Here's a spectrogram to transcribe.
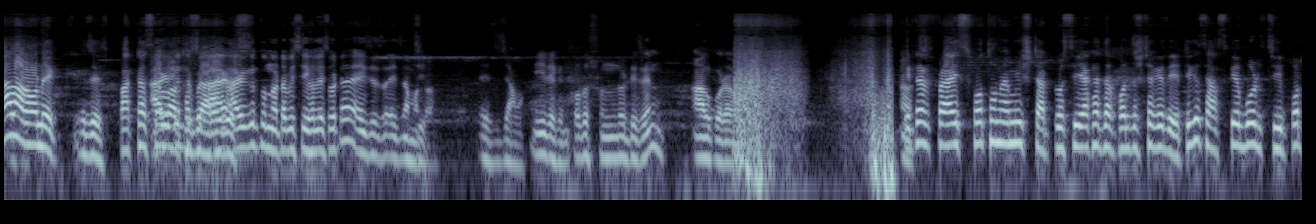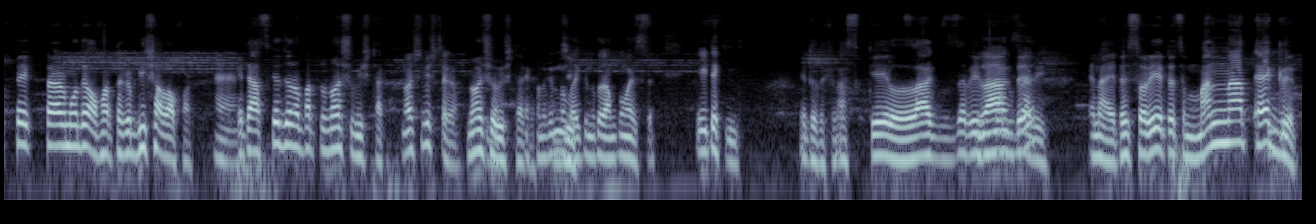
কালার অনেক এই যে আগে সালোয়ার থাকবে আর আগে কিন্তু নটা বেশি হলে ওটা এই যে এই জামাটা। এই যে জামা। এই দেখেন কত সুন্দর ডিজাইন আলকোরাম এটার প্রাইস প্রথমে আমি স্টার্ট করছি এক হাজার পঞ্চাশ টাকা দিয়ে। ঠিক আছে আজকে বলছি প্রত্যেকটার মধ্যে অফার থাকবে বিশাল অফার হ্যাঁ। এটা আজকের জন্য মাত্র নয়শো বিশ টাকা। নয়শো বিশ টাকা? নয়শো বিশ টাকা এখন কিন্তু ভাই কিন্তু দাম কমাইছে। এইটা কি? এটা দেখেন আজকে লাক্সারি লাক্সারি না এটা সরি এটা হচ্ছে মান্নাত এক গ্রেড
